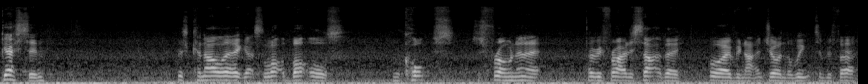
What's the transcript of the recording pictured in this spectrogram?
Guessing this canal here gets a lot of bottles and cups just thrown in it every Friday, Saturday, or every night during the week to be fair.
